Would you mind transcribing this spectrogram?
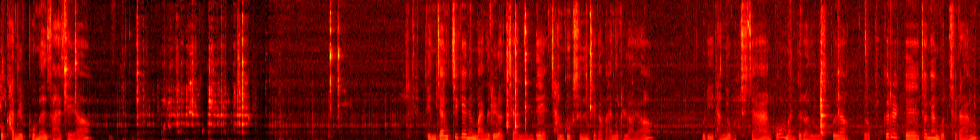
그 간을 보면서 하세요. 된장찌개는 마늘을 넣지 않는데 장국수는 제가 마늘을 넣어요. 우리 당뇨 고추장 꼭 만들어 놓으시고요. 이렇게 끓을 때 청양고추랑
